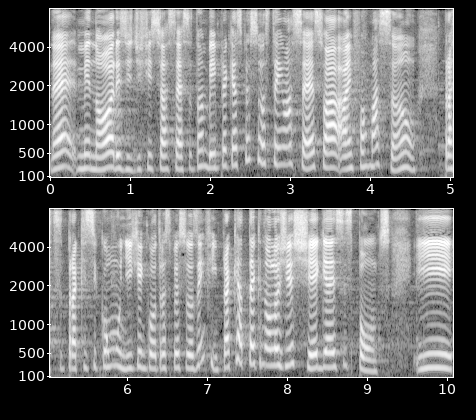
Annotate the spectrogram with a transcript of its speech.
né, menores de difícil acesso também, para que as pessoas tenham acesso à, à informação, para que se comuniquem com outras pessoas, enfim, para que a tecnologia chegue a esses pontos. E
